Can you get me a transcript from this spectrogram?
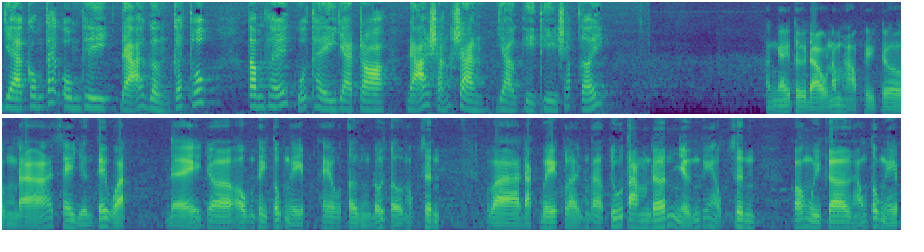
và công tác ôn thi đã gần kết thúc. Tâm thế của thầy và trò đã sẵn sàng vào kỳ thi sắp tới. Ngay từ đầu năm học thì trường đã xây dựng kế hoạch để cho ôn thi tốt nghiệp theo từng đối tượng học sinh và đặc biệt là chúng ta chú tâm đến những cái học sinh có nguy cơ hỏng tốt nghiệp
